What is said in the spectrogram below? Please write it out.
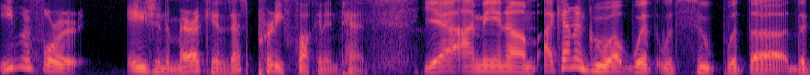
even for Asian Americans, that's pretty fucking intense. Yeah, I mean, um, I kind of grew up with with soup with the the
